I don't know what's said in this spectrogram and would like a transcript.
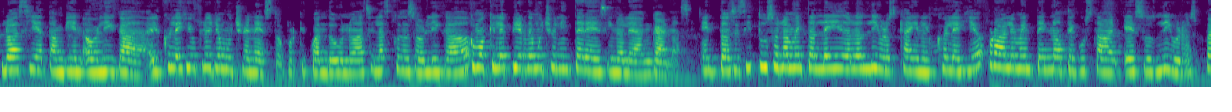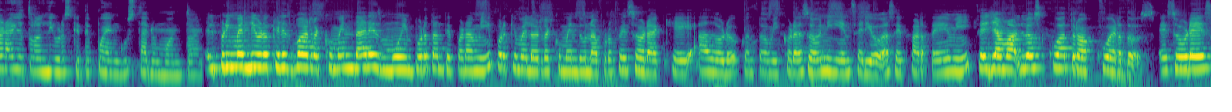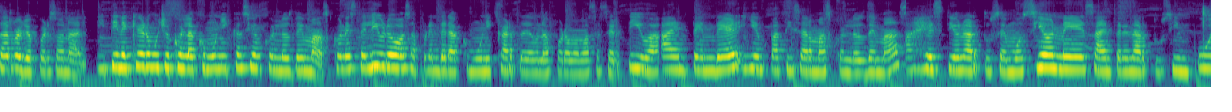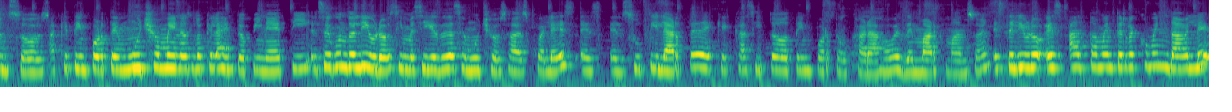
lo hacía también obligada. El colegio influyó mucho en esto, porque cuando uno hace las cosas obligado, como que le pierde mucho el interés y no le dan ganas. Entonces, si tú solamente has leído los libros que hay en el colegio, probablemente no te gustaban esos libros, pero hay otros libros que te pueden gustar un montón. El primer libro que les voy a recomendar es muy importante para mí porque me lo recomendó una profesora que adoro con todo mi corazón y en serio hace parte de mí. Se llama Los Cuatro Acuerdos. Es sobre desarrollo personal y tiene que ver mucho con la comunicación con los demás. Con este libro vas a aprender a comunicarte de una forma más asertiva, a entender y empatizar más con los demás, a gestionar tus emociones, a entrenar tus impulsos, a que te importe mucho menos lo que la gente opine de ti. El segundo libro, si me sigues desde hace mucho, sabes cuál es, es El sutil arte de que casi todo te importa un carajo, es de Mark Manson. Este libro es altamente recomendable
